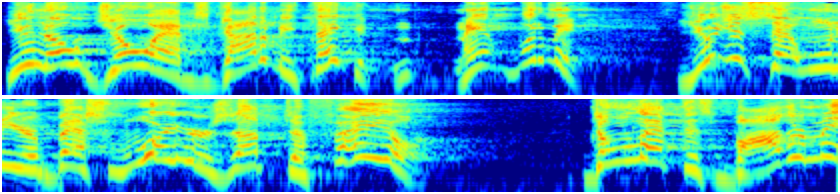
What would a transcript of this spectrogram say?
You know, Joab's got to be thinking, man, wait a minute. You just set one of your best warriors up to fail. Don't let this bother me.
